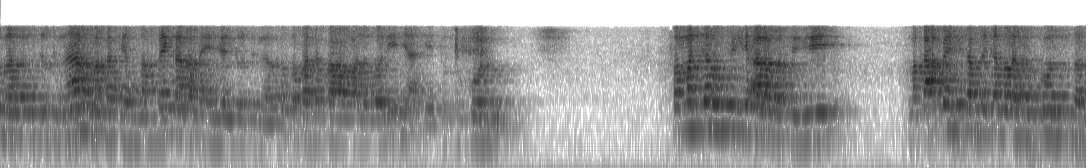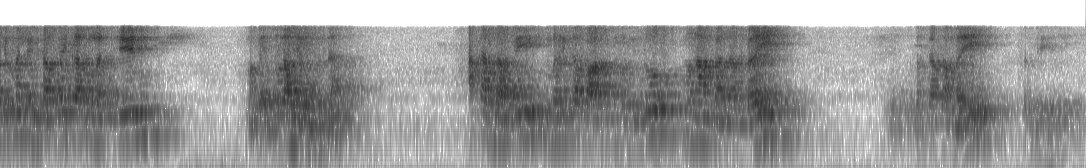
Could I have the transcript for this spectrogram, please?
berhasil menjuru dengar maka dia sampaikan apa yang dia juru dengar itu kepada para wali-walinya yaitu dukun. Famajau fihi ala wajhihi maka apa yang disampaikan oleh dukun sebagaimana disampaikan oleh jin maka itulah yang benar akan tapi mereka para dukun itu menambah-nambahi mereka tambahi sendiri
